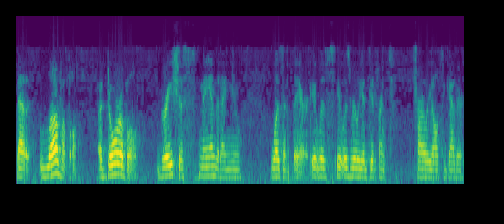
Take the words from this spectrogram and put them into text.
that lovable, adorable, gracious man that I knew, wasn't there. It was, it was really a different Charlie altogether.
